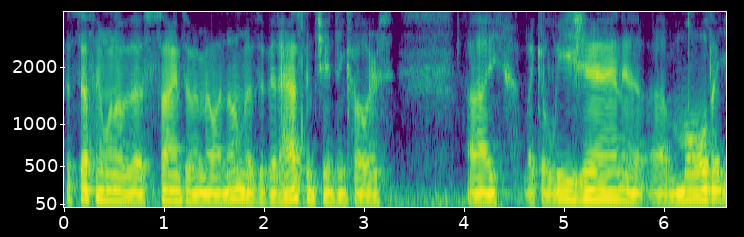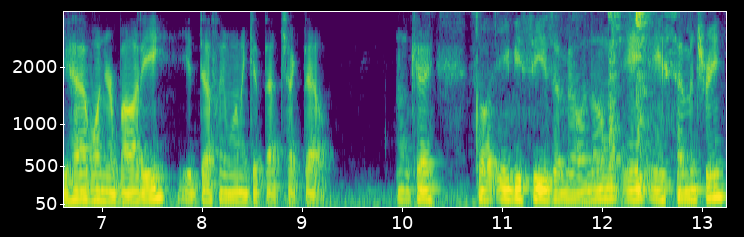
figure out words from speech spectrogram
That's definitely one of the signs of a melanoma is if it has been changing colors. Uh, like a lesion, a, a mole that you have on your body, you definitely want to get that checked out. Okay, so ABC is a melanoma, A asymmetry.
